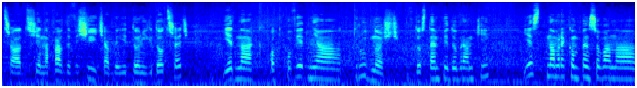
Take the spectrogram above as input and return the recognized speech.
trzeba się naprawdę wysilić, aby do nich dotrzeć. Jednak odpowiednia trudność w dostępie do bramki jest nam rekompensowana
